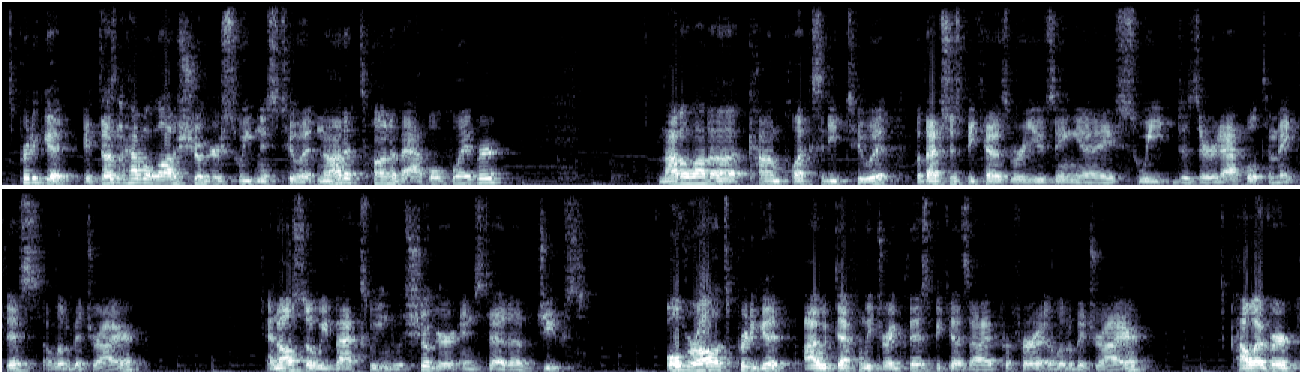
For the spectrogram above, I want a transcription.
It's pretty good. It doesn't have a lot of sugar sweetness to it, not a ton of apple flavor, not a lot of complexity to it, but that's just because we're using a sweet dessert apple to make this a little bit drier. And also we back sweetened with sugar instead of juice. Overall, it's pretty good. I would definitely drink this because I prefer it a little bit drier. However,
